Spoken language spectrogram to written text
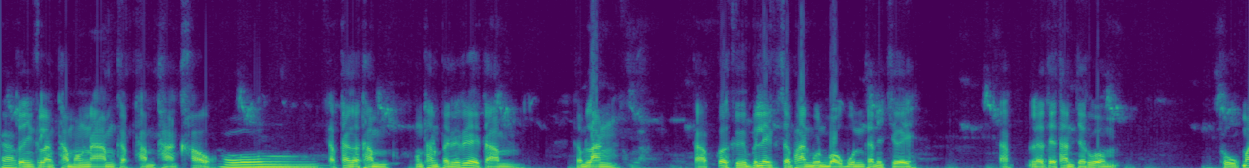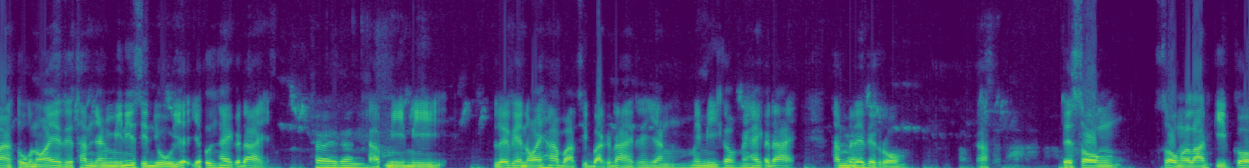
ครับำตอนนี้กำลังทำห้องน้ำกับทำทางเข้าโอ้ครับท่านก็ทำของท่านไปเรื่อยๆตามกำลังครับก็คือเป็นเลขสะพานบุญบอกบุญกันเฉยๆครับแล้วแต่ท่านจะร่วม ถูกมากถูกน้อยถ้าท่านยังมีหนี้สินอยู่อย่าอย่าเพิ่งให้ก็ได้ใช่ท่าน ครับมีมีเล็กน้อยห้าบาทสิบาทก็ได้ถ้ายังไม่มีก็ไม่ให้ก็ได้ ท่านไม่ได้เรียกร้องครับ แต่ซองซองละล้านกีบก็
